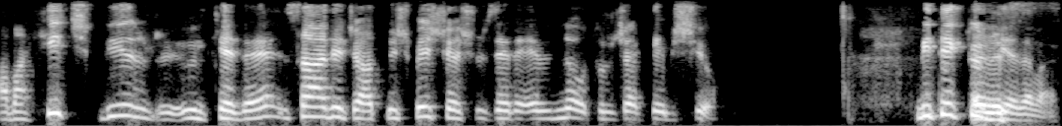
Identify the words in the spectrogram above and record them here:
Ama hiçbir ülkede sadece 65 yaş üzeri evinde oturacak diye bir şey yok. Bir tek Türkiye'de evet. var.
